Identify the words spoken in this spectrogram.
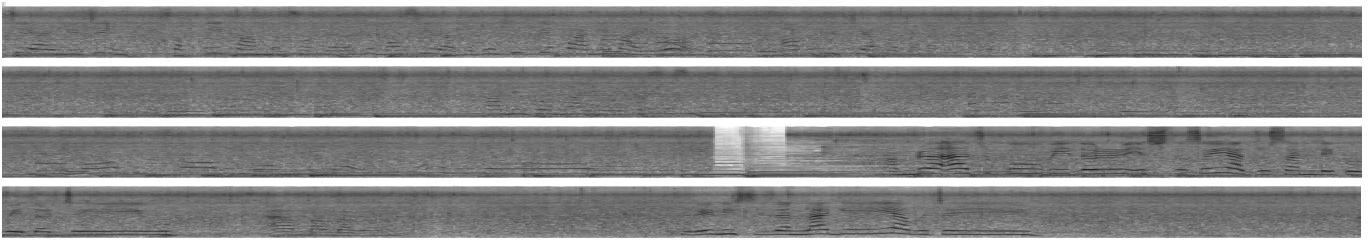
चाहिँ अहिले चाहिँ सबै कामहरू सकेर चाहिँ बसिरहेको थिएँ ठिकै पानी पनि आयो अब त्यो चिया पकाएर पानी पर्नु आयो हाम्रो आजको वेदर यस्तो चाहिँ आज सन्डेको वेदर चाहिँ आमा बाबा रेनी सिजन लागे। अब चाहिँ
